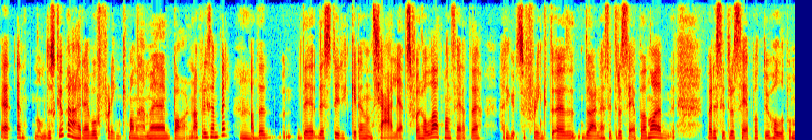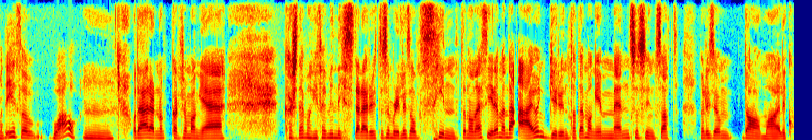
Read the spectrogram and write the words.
eh, enten om det skulle være hvor flink man er med barna, f.eks. Mm. At det, det, det styrker en kjærlighetsforholdet. At man ser at det, herregud, så flink du er, du er når jeg sitter og ser på deg nå. Jeg bare sitter og ser på at du holder på med de, så wow. Mm. Og der er det nok kanskje mange Kanskje det er mange feminister der ute som blir litt sånn sinte nå når jeg sier det, men det er jo en grunn til at det er mange menn som syns at når liksom dama eller kona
